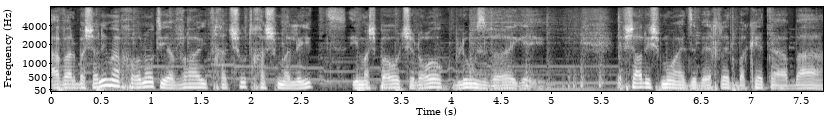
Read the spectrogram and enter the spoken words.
אבל בשנים האחרונות היא עברה התחדשות חשמלית עם השפעות של רוק, בלוז ורגאיי. אפשר לשמוע את זה בהחלט בקטע הבא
